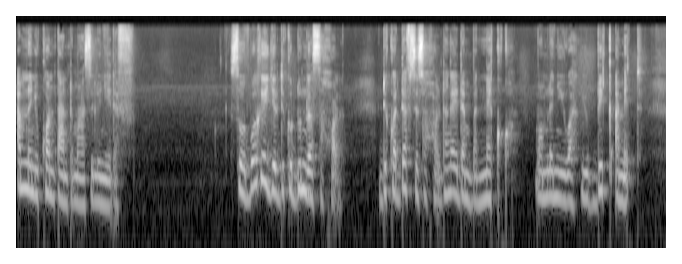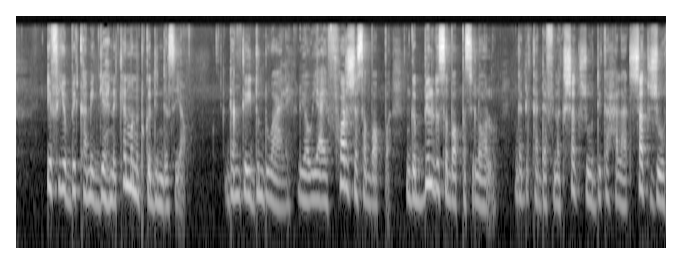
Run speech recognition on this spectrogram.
am nañu contentement si lu ñuy def soo boo koy jël di ko dundal sa xol di ko def si sa xol dangay dem ba nekk ko moom la ñuy wax yu bikk amit if yu bikk amit jeex na kenn mënatu ko dindal si yow danga koy dunduwaale yow yaay forger sa bopp nga bild sa bopp si loolu nga di ko def nag chaque jour di ko xalaat chaque jour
